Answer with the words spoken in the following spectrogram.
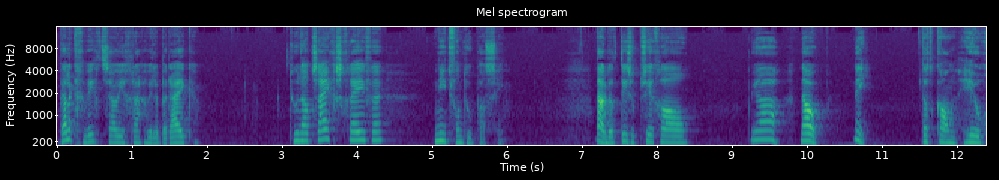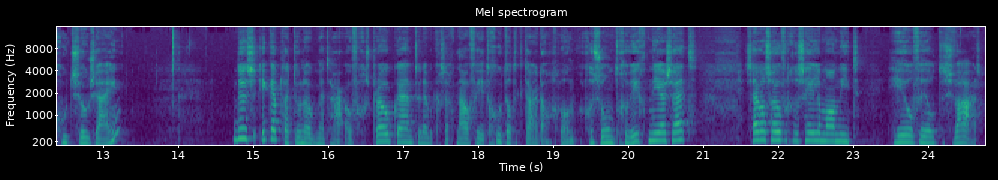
Welk gewicht zou je graag willen bereiken? Toen had zij geschreven: niet van toepassing. Nou, dat is op zich al. Ja, nou, nee, dat kan heel goed zo zijn. Dus ik heb daar toen ook met haar over gesproken. En toen heb ik gezegd: Nou, vind je het goed dat ik daar dan gewoon gezond gewicht neerzet? Zij was overigens helemaal niet heel veel te zwaar.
